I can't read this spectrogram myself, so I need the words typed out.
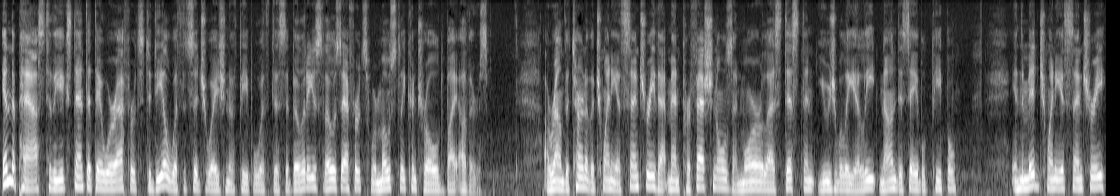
In the past, to the extent that there were efforts to deal with the situation of people with disabilities, those efforts were mostly controlled by others. Around the turn of the 20th century, that meant professionals and more or less distant, usually elite, non disabled people. In the mid 20th century,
